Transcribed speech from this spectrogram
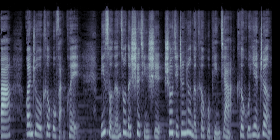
八、关注客户反馈。你所能做的事情是收集真正的客户评价、客户验证、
